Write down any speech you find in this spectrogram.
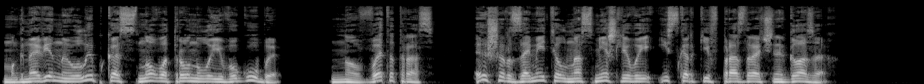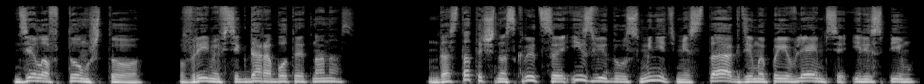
Мгновенная улыбка снова тронула его губы, но в этот раз Эшер заметил насмешливые искорки в прозрачных глазах. «Дело в том, что время всегда работает на нас. Достаточно скрыться из виду, сменить места, где мы появляемся или спим,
